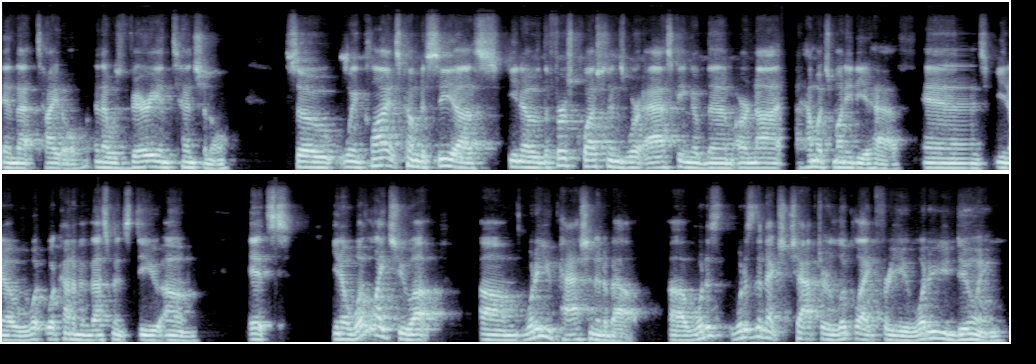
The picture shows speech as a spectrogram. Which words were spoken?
in that title, and that was very intentional so when clients come to see us, you know, the first questions we're asking of them are not how much money do you have and you know what what kind of investments do you own. It's you know what lights you up. Um, what are you passionate about? Uh, what is what does the next chapter look like for you? What are you doing?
